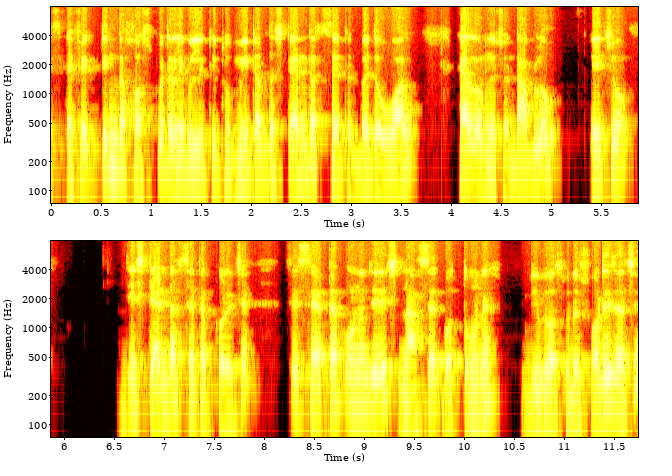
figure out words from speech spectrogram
is affecting the hospital ability to meet up the standards set by the World Health Organization WHO যে স্ট্যান্ডার্ড সেট আপ করেছে, সেই সেট আপ অনুযায়ী নার্সের বর্তমানে জিবি হসপিটাল শর্টেজ আছে।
